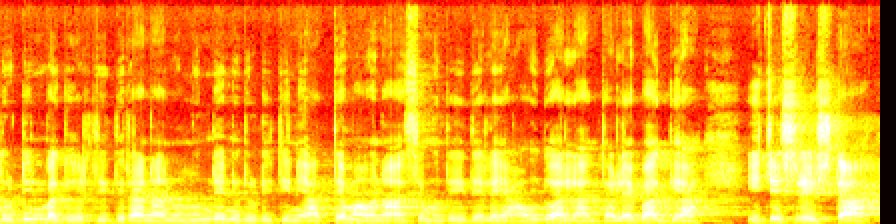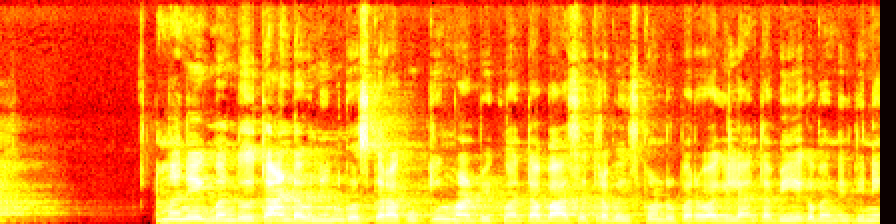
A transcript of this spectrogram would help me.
ದುಡ್ಡಿನ ಬಗ್ಗೆ ಹೇಳ್ತಿದ್ದೀರಾ? ನಾನು ಮುಂದೇನು ದುಡಿತೀನಿ. ಅತ್ತೆ ಮಾವನ ಆಸೆ ಮುಂದೆ ಇದೆಲ್ಲ ಯಾವುದೂ ಅಲ್ಲ, ಅಂತಾಳೆ ಭಾಗ್ಯ. ಈಚೆ ಶ್ರೇಷ್ಠ ಮನೆಗೆ ಬಂದು, ತಾಂಡವ್ ನಿನಗೋಸ್ಕರ ಕುಕ್ಕಿಂಗ್ ಮಾಡಬೇಕು ಅಂತ ಬಾಸ್ ಹತ್ರ ಬೈಸ್ಕೊಂಡ್ರು ಪರವಾಗಿಲ್ಲ ಅಂತ ಬೇಗ ಬಂದಿದ್ದೀನಿ.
